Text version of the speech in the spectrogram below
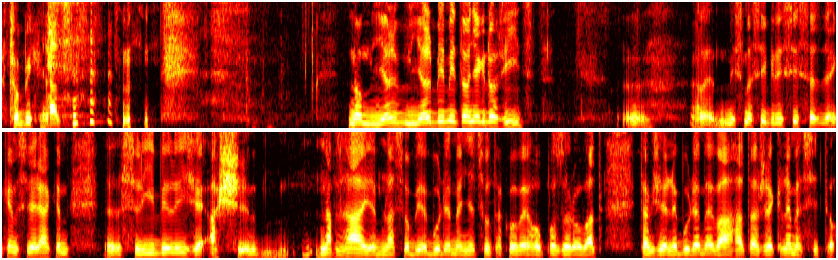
To bych rád. no, měl, měl by mi to někdo říct. Ale my jsme si kdysi se Zdeňkem Svěrákem eh, slíbili, že až eh, navzájem na sobě budeme něco takového pozorovat, takže nebudeme váhat a řekneme si to.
